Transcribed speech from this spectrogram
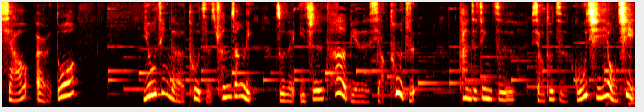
小耳朵。幽静的兔子村庄里，住了一只特别的小兔子。看着镜子，小兔子鼓起勇气，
